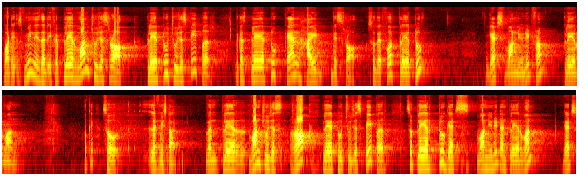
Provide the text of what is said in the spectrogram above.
What is mean is that if a player 1 chooses rock, player 2 chooses paper because player 2 can hide this rock. So, therefore, player 2 gets 1 unit from player 1. Okay. So, let me start when player 1 chooses rock player 2 chooses paper. So, player 2 gets 1 unit and player 1 gets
